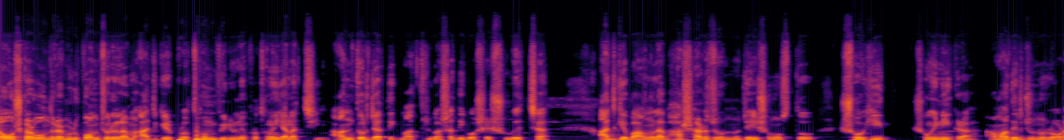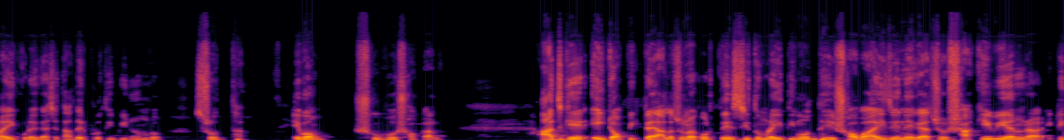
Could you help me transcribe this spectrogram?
নমস্কার বন্ধুরা, আমি রূপম চললাম আজকের প্রথম ভিডিও নিয়ে প্রথমেই জানাচ্ছি, আন্তর্জাতিক মাতৃভাষা দিবসের শুভেচ্ছা। আজকে বাংলা ভাষার জন্য যেই সমস্ত শহীদ, সৈনিকরা আমাদের জন্য লড়াই করে গেছে, তাদের প্রতি বিনম্র শ্রদ্ধা এবং শুভ সকাল। আজকের এই টপিকটায় আলোচনা করতে এসেছি, তোমরা ইতিমধ্যেই সবাই জেনে গেছো, সাকিবিয়ানরা একটি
